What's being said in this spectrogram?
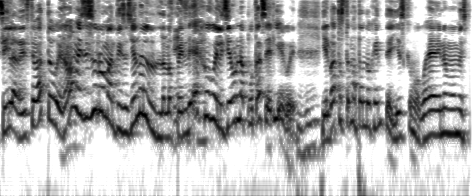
sí, la de este vato, güey. No, es eso romantización de lo, de lo sí, pendejo, güey. Le hicieron una puta serie, güey. Uh -huh. Y el vato está matando gente. Y es como, güey, no mames.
